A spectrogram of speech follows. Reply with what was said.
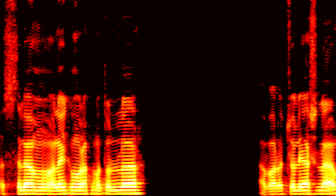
আসসালামু আলাইকুম রহমতুল্লাহ। আবারও চলে আসলাম।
